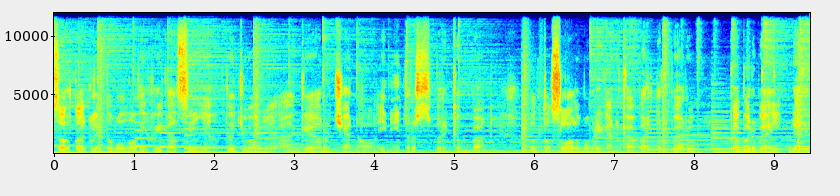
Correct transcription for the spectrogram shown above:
serta klik tombol notifikasinya tujuannya agar channel ini terus berkembang untuk selalu memberikan kabar terbaru, kabar baik dari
